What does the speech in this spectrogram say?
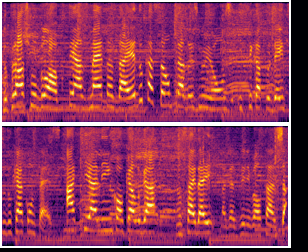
No próximo bloco tem as metas da educação para 2011 e fica por dentro do que acontece. Aqui, ali, em qualquer lugar. Não sai daí, Magazine volta já.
